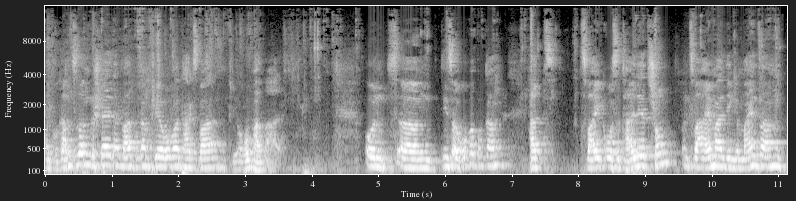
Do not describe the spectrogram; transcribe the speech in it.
ein Programm zusammengestellt, ein Wahlprogramm für die Europatagswahl, für die Europawahl. Und ähm, dieses Europaprogramm hat zwei große Teile jetzt schon. Und zwar einmal den gemeinsamen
